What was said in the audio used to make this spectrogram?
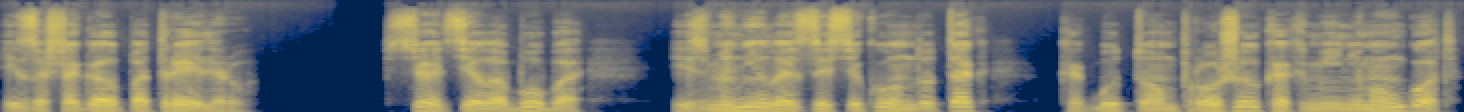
и зашагал по трейлеру. Все тело Боба изменилось за секунду так, как будто он прожил как минимум год.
